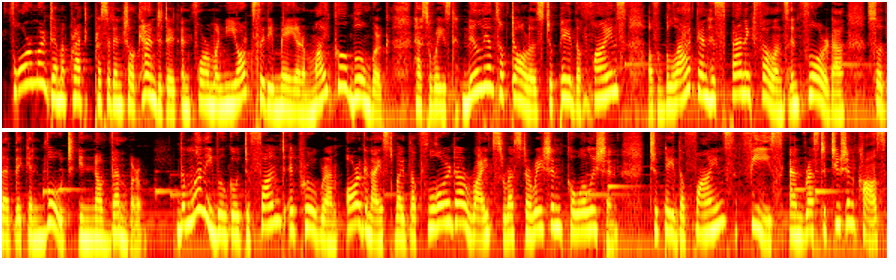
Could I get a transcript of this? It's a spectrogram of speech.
Former Democratic presidential candidate and former New York City Mayor Michael Bloomberg has raised millions of dollars to pay the fines of black and Hispanic felons in Florida so that they can vote in November. The money will go to fund a program organized by the Florida Rights Restoration Coalition to pay the fines, fees, and restitution costs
